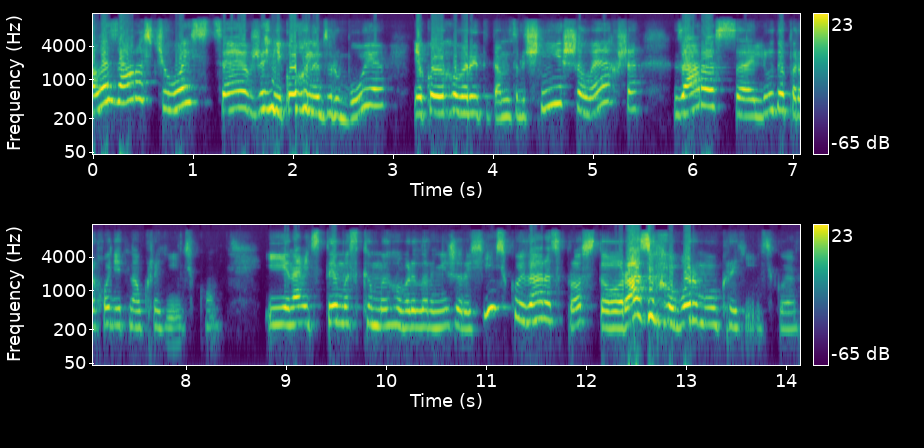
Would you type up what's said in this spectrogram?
Але зараз чогось це вже нікого не турбує, якою говорити там зручніше, легше. Зараз е, люди переходять на українську. І навіть з тими, з ким ми говорили раніше російською, зараз просто разом говоримо українською,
